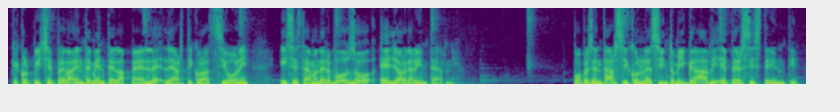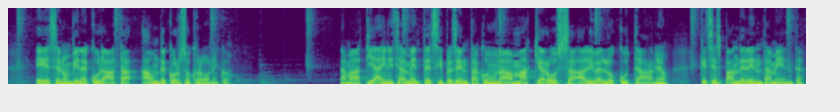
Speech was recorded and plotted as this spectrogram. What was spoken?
che colpisce prevalentemente la pelle, le articolazioni, il sistema nervoso e gli organi interni. Può presentarsi con sintomi gravi e persistenti e, se non viene curata, ha un decorso cronico. La malattia inizialmente si presenta con una macchia rossa a livello cutaneo, che si espande lentamente.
